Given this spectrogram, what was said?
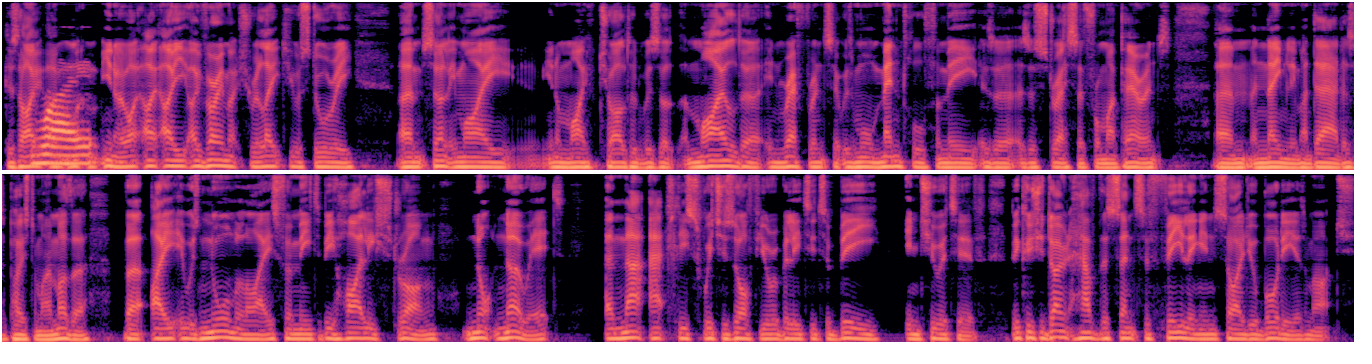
Because I, right. I, you know, I, I I very much relate to your story. Um, certainly, my you know my childhood was a, a milder in reference. It was more mental for me as a as a stressor from my parents, um, and namely my dad, as opposed to my mother. But I it was normalized for me to be highly strung, not know it, and that actually switches off your ability to be intuitive because you don't have the sense of feeling inside your body as much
